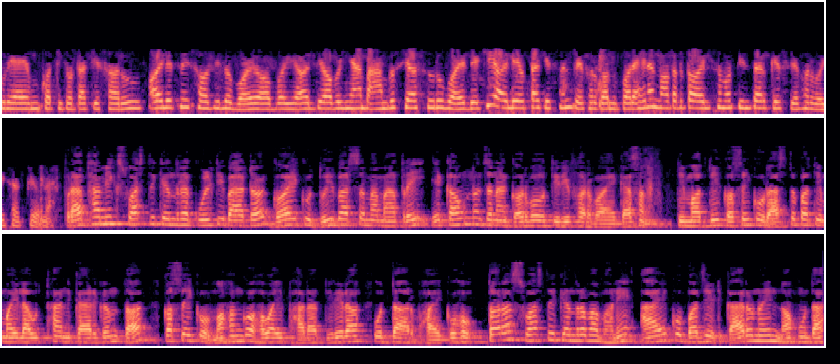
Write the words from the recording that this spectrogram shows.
पुर्यायौँ कतिवटा केसहरू। अहिले चाहिँ सजिलो भयो अब अहिले अब यहाँ हाम्रो सेवा सुरु भएदेखि अहिले एउटा केस पनि रेफर गर्नु पर्यो होइन नत्र त अहिलेसम्म तिन चार केस रेफर भइसक्थ्यो होला प्राथमिक स्वास्थ्य केन्द्र कुल्टीबाट गएको दुई वर्षमा मात्रै एकाउन्न जना गर्भवती रेफर भएका छन्। तीमध्ये कसैको राष्ट्रपति महिला उत्थान कार्यक्रम त कसैको महँगो हवाई भाडा तिरेर उद्धार भएको हो। तर स्वास्थ्य केन्द्रमा भने आएको बजेट कार्यान्वयन नहुँदा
